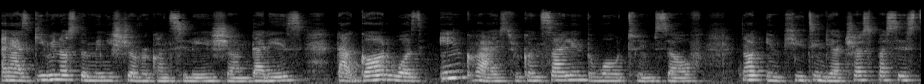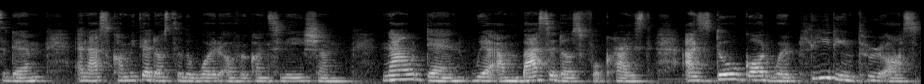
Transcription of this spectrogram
and has given us the ministry of reconciliation. That is, that God was in Christ reconciling the world to himself, not imputing their trespasses to them, and has committed us to the word of reconciliation. Now then, we are ambassadors for Christ, as though God were pleading through us.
